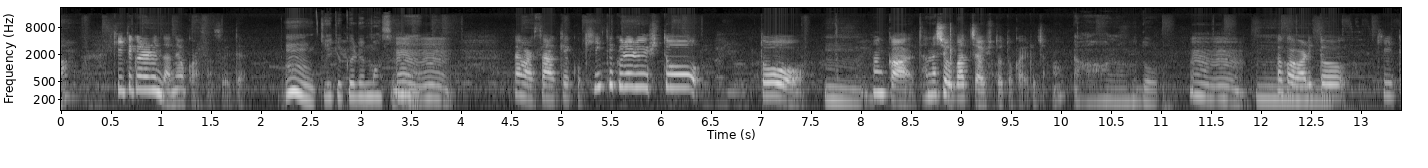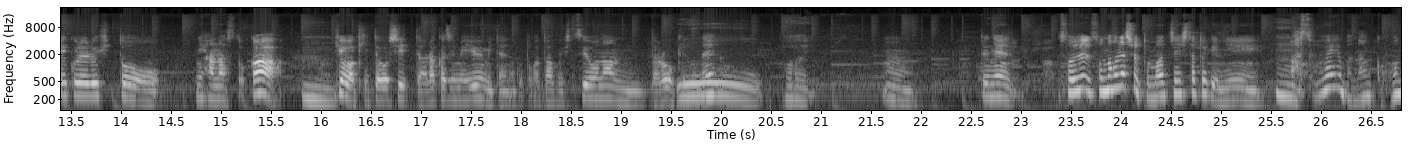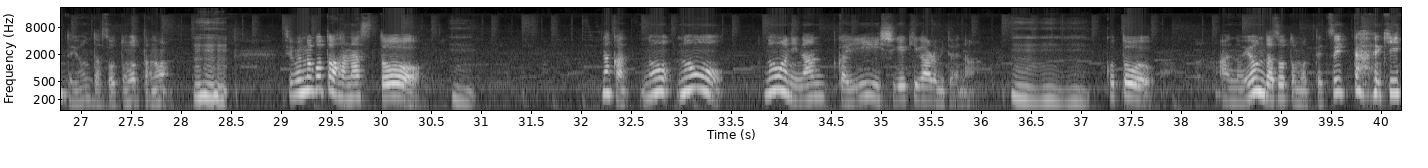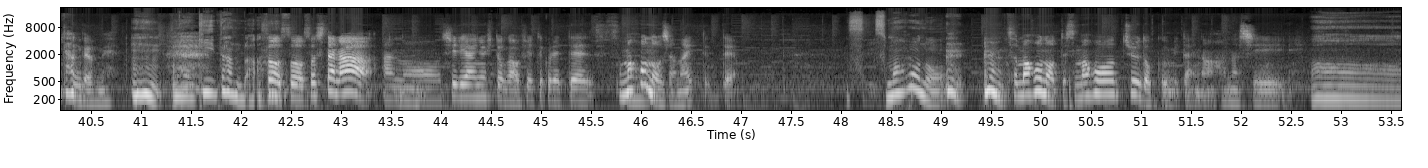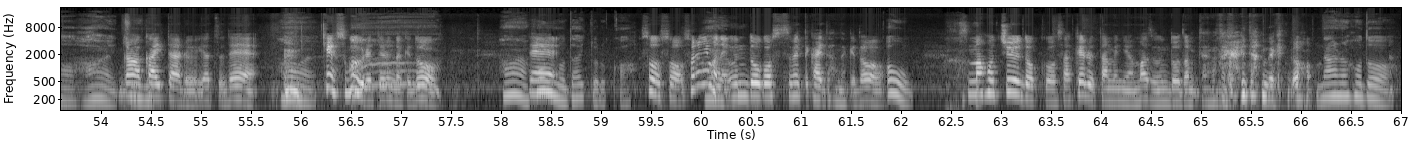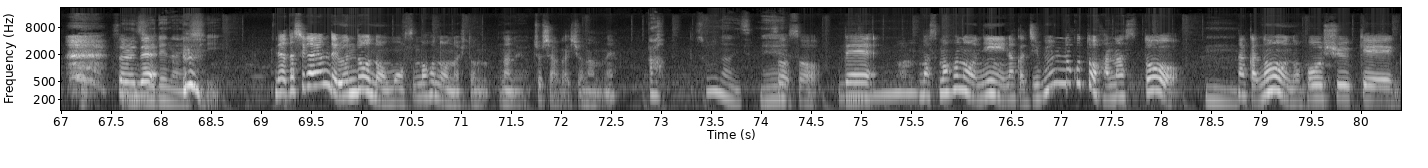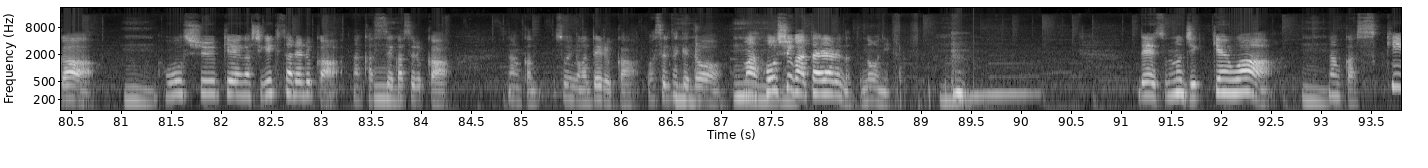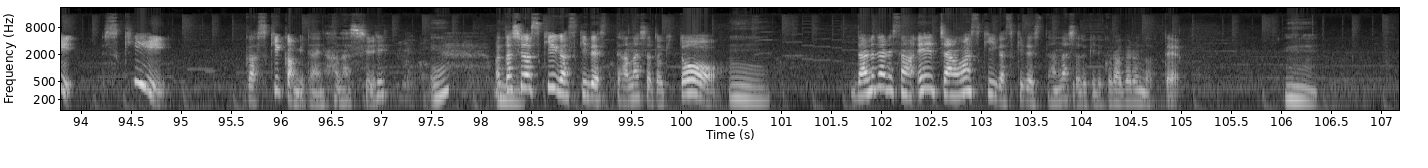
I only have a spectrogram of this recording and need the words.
聞いてくれるんだねお母さんそれで、うん聞いてくれますうんうねん。だからさ結構聞いてくれる人とうん、なんか話を奪っちゃう人とかいるじゃん？ああなるほど。うんううん。んだから割と聞いてくれる人に話すとかうん。今日は聞いてほしいってあらかじめ言うみたいなことが多分必要なんだろうけどね。はい。うん。でねそれその話を友達にした時に、うん。あそういえばなんか本で読んだぞと思ったの。うん。自分のことを話すとうん。なんかの脳脳になんかいい刺激があるみたいなうんうん。ことをあの読んだぞと思ってツイッターで聞いたんだよね。うん。聞いたんだ。そうそう。そしたらあの知り合いの人が教えてくれてスマホ脳じゃないって言って、ススマホのスマホ脳ってスマホ中毒みたいな話ああはい。が書いてあるやつではい。すごい売れてるんだけどはい。で本のタイトルか。そうそう。それにもね、はい。運動がおすすめって書いてあるんだけどスマホ中毒を避けるためにはまず運動だみたいなこと書いてあるんだけど。なるほどそれ譲れでないし。で私が読んでる運動脳もスマホ脳の人なのよ。著者が一緒なのね。あそうなんですね。そうそう。でう、ん。まあ、スマホ脳になんか自分のことを話すとうん。なんか脳の報酬系がうん。報酬系が刺激されるかなんか活性化するか、なんかそういうのが出るか忘れたけど、うん。うん。まあ報酬が与えられるんだって脳に。うん。でその実験はうん。なんかスキースキーが好きかみたいな話？うん私はスキーが好きですって話した時と、うん。誰々さん A ちゃんはスキーが好きですって話した時で比べるんだって。うん。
